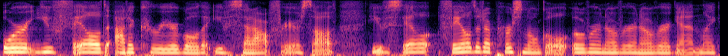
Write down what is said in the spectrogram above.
or you've failed at a career goal that you've set out for yourself, you've sail- failed at a personal goal over and over and over again, like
